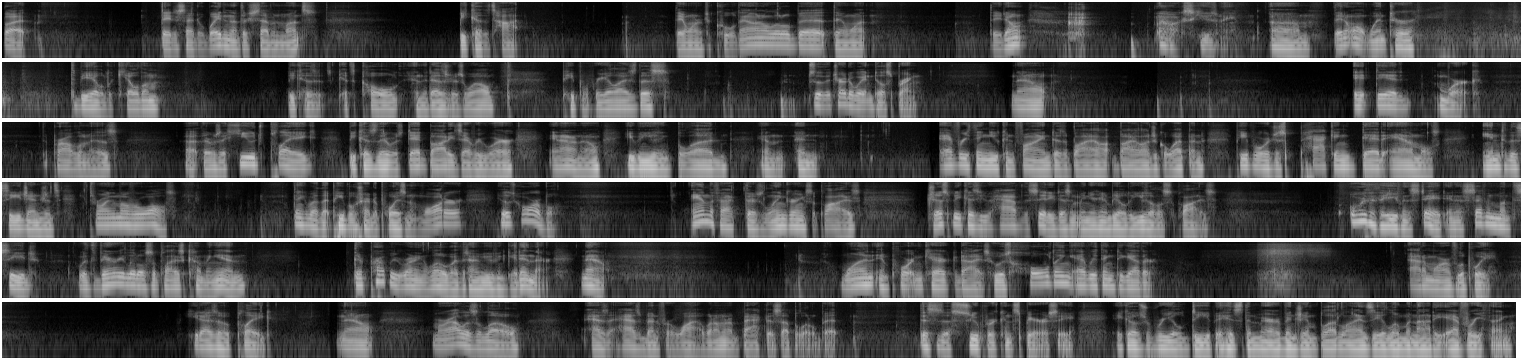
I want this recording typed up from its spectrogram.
But they decide to wait another seven months because it's hot. They want it to cool down a little bit. They want, they don't, oh, excuse me. Um, they don't want winter to be able to kill them because it gets cold in the desert as well. People realize this. So they try to wait until spring. Now, it did work. The problem is, uh, there was a huge plague because there was dead bodies everywhere, and I don't know. You've been using blood and and everything you can find as a bio- biological weapon. People were just packing dead animals into the siege engines, throwing them over walls. Think about that. People tried to poison water. It was horrible. And the fact that there's lingering supplies. Just because you have the city doesn't mean you're going to be able to use all the supplies or that they even stayed in a seven month siege with very little supplies coming in, they're probably running low by the time you even get in there. Now, one important character dies who is holding everything together Adhemar of Le Puy. He dies of a plague. Now, morale is low, as it has been for a while, but I'm going to back this up a little bit. This is a super conspiracy. It goes real deep. It hits the Merovingian bloodlines, the Illuminati, everything.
